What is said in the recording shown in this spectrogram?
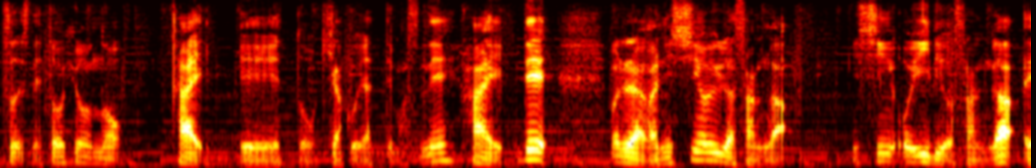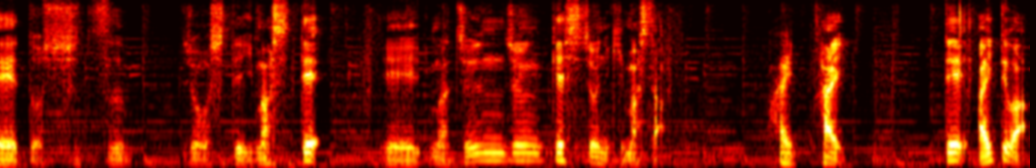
そうですね、投票の、はいえー、と企画をやってますね。はい。で、我らが日清オイリオさんが、日清オイリオさんが、えー、と出場していまして、えー今、準々決勝に来ました。はい。はい。で、相手は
